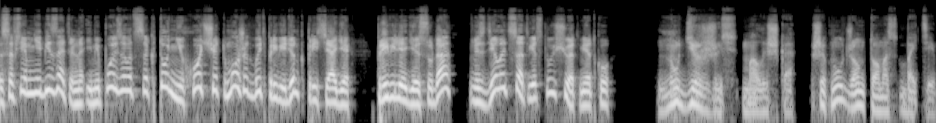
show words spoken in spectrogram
Совсем не обязательно ими пользоваться. Кто не хочет, может быть приведен к присяге. Привилегия суда — сделать соответствующую отметку. — Ну, держись, малышка, — шепнул Джон Томас Бетти.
